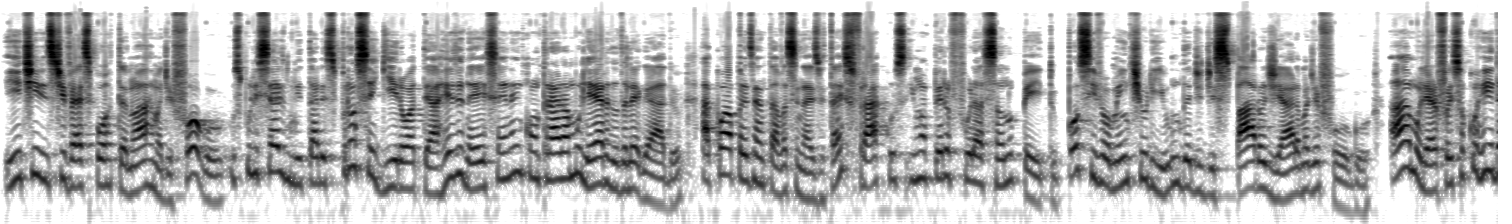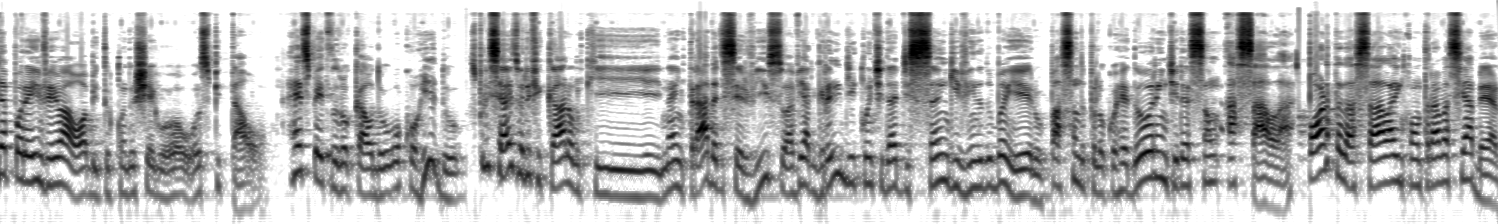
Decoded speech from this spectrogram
e estivesse portando arma de fogo, os policiais militares prosseguiram até a residência e não encontraram a mulher do delegado, a qual apresentava sinais vitais fracos e uma perfuração no peito, possivelmente oriunda de disparo de arma de fogo. A mulher foi socorrida, porém veio a óbito quando chegou ao hospital. A respeito do local do ocorrido, os policiais verificaram que na entrada de serviço havia grande quantidade de sangue vindo do banheiro, passando pelo corredor em direção à sala. A porta da sala encontrava-se aberta,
